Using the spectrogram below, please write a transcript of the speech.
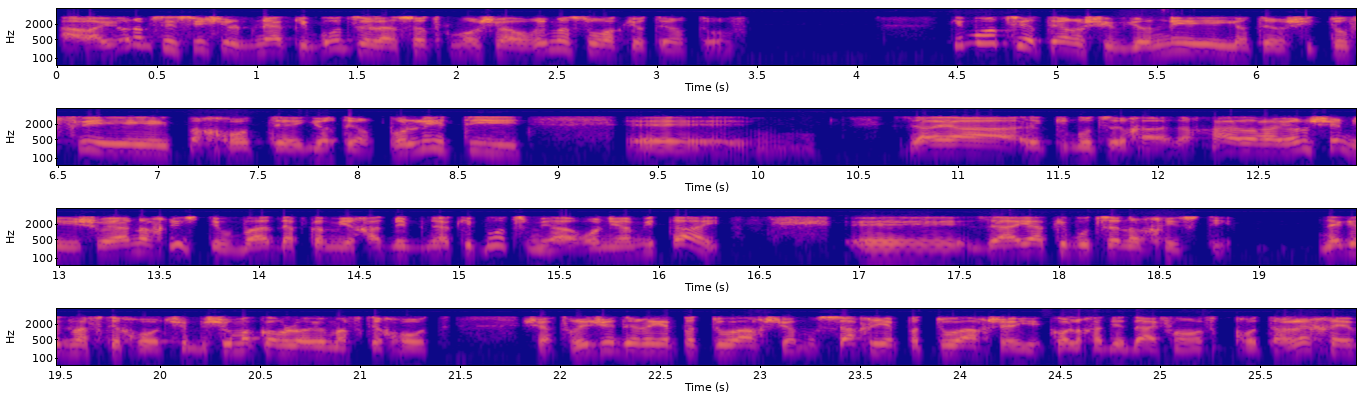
הרעיון הבסיסי של בני הקיבוץ זה לעשות כמו שההורים עשו, רק יותר טוב. קיבוץ יותר שוויוני, יותר שיתופי, פחות, uh, יותר פוליטי. זה היה קיבוץ אחד. הרעיון שני, שהוא היה אנרכיסטי, הוא בא דווקא מאחד מבני הקיבוץ, מאהרוני אמיתי. אה, זה היה קיבוץ אנרכיסטי. נגד מפתחות, שבשום מקום לא יהיו מפתחות, שהפריג'ידר יהיה פתוח, שהמוסך יהיה פתוח, שכל אחד ידע איפה מפתחות הרכב,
